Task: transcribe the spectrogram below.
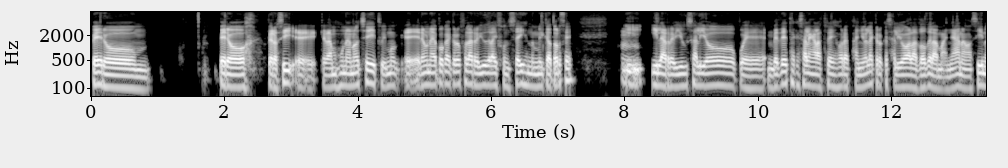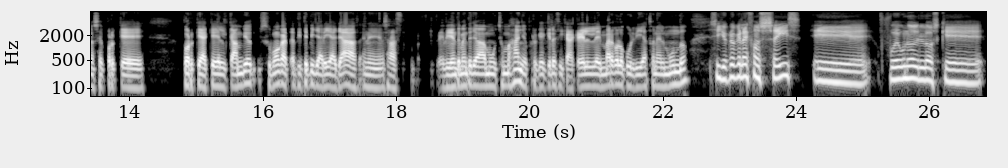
Pero pero, pero sí, eh, quedamos una noche y estuvimos. Eh, era una época, creo que fue la review del iPhone 6 en 2014. y, y, la review salió, pues, en vez de estas que salen a las 3 horas españolas, creo que salió a las 2 de la mañana o así. No sé por qué, porque aquel cambio, supongo que a ti te pillaría ya. o sea, evidentemente lleva muchos más años, porque quiero decir que aquel embargo lo cubrirías tú en el mundo. Sí, yo creo que el iPhone 6 eh, fue uno de los que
